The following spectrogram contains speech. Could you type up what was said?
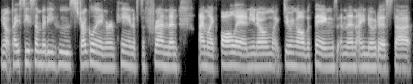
you know, if I see somebody who's struggling or in pain, if it's a friend, then I'm like all in, you know, I'm like doing all the things. And then I notice that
